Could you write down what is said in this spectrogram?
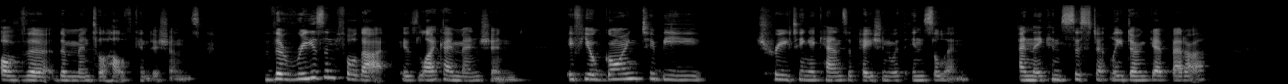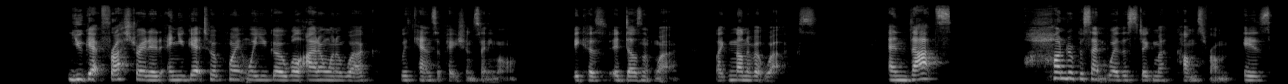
of the the mental health conditions the reason for that is like i mentioned if you're going to be treating a cancer patient with insulin and they consistently don't get better, you get frustrated and you get to a point where you go, Well, I don't want to work with cancer patients anymore because it doesn't work. Like none of it works. And that's 100% where the stigma comes from is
